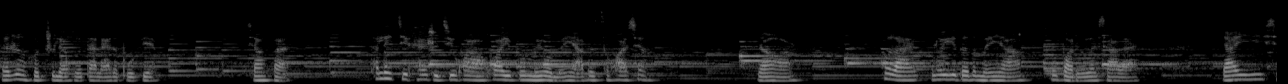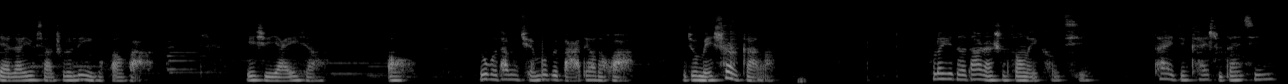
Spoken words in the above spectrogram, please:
在任何治疗所带来的不便。相反，他立即开始计划画一幅没有门牙的自画像。然而，后来弗洛伊德的门牙都保留了下来。牙医显然又想出了另一个方法。也许牙医想：哦，如果他们全部被拔掉的话，我就没事儿干了。弗洛伊德当然是松了一口气，他已经开始担心。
